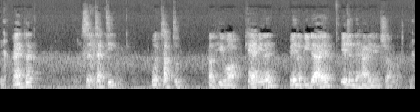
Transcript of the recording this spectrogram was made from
نعم. أنت ستأتي وتكتب الحوار كاملا من البداية إلى النهاية إن شاء الله نعم.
